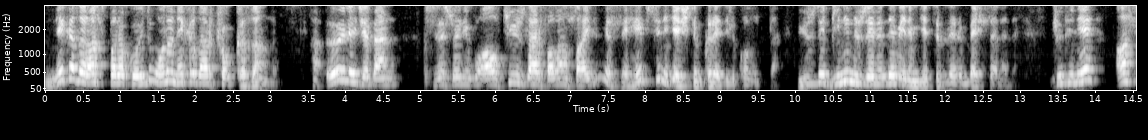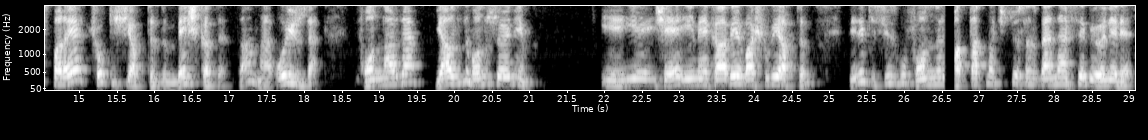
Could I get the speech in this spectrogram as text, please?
ne kadar az para koydum ona ne kadar çok kazandım. Ha, öylece ben size söyleyeyim bu 600'ler falan saydım ya size hepsini geçtim kredili konutta. Yüzde binin üzerinde benim getirilerim 5 senede. Çünkü niye? Az paraya çok iş yaptırdım 5 katı. Tamam mı? O yüzden fonlarda yazdım onu söyleyeyim. İ, şeye İMKB'ye başvuru yaptım. Dedim ki siz bu fonları patlatmak istiyorsanız benden size bir öneri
